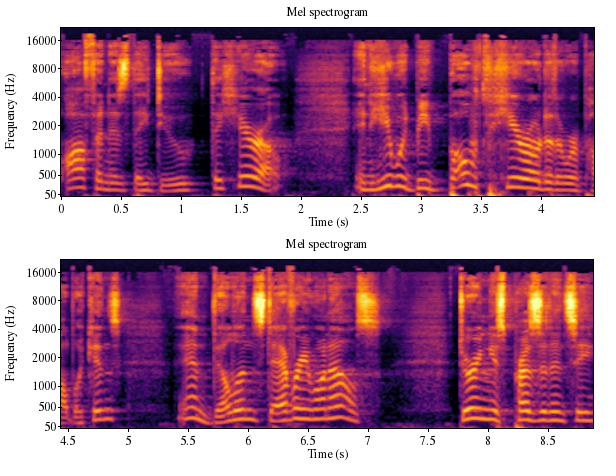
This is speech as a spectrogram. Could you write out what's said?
often as they do the hero. And he would be both hero to the Republicans and villains to everyone else. During his presidency,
